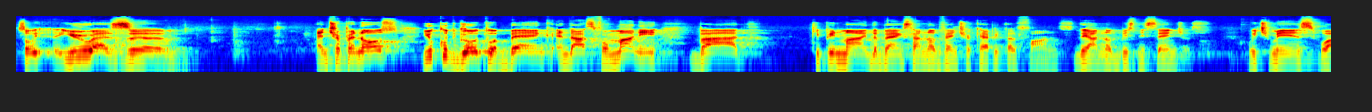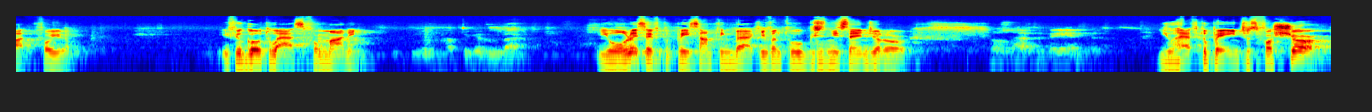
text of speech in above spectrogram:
So you as uh, entrepreneurs, you could go to a bank and ask for money, but keep in mind the banks are not venture capital funds. They are not business angels, which means what for you? If you go to ask for money, You have to give them back. you always have to pay something back, even to a business angel or You also have to pay interest. You have to pay interest for sure.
